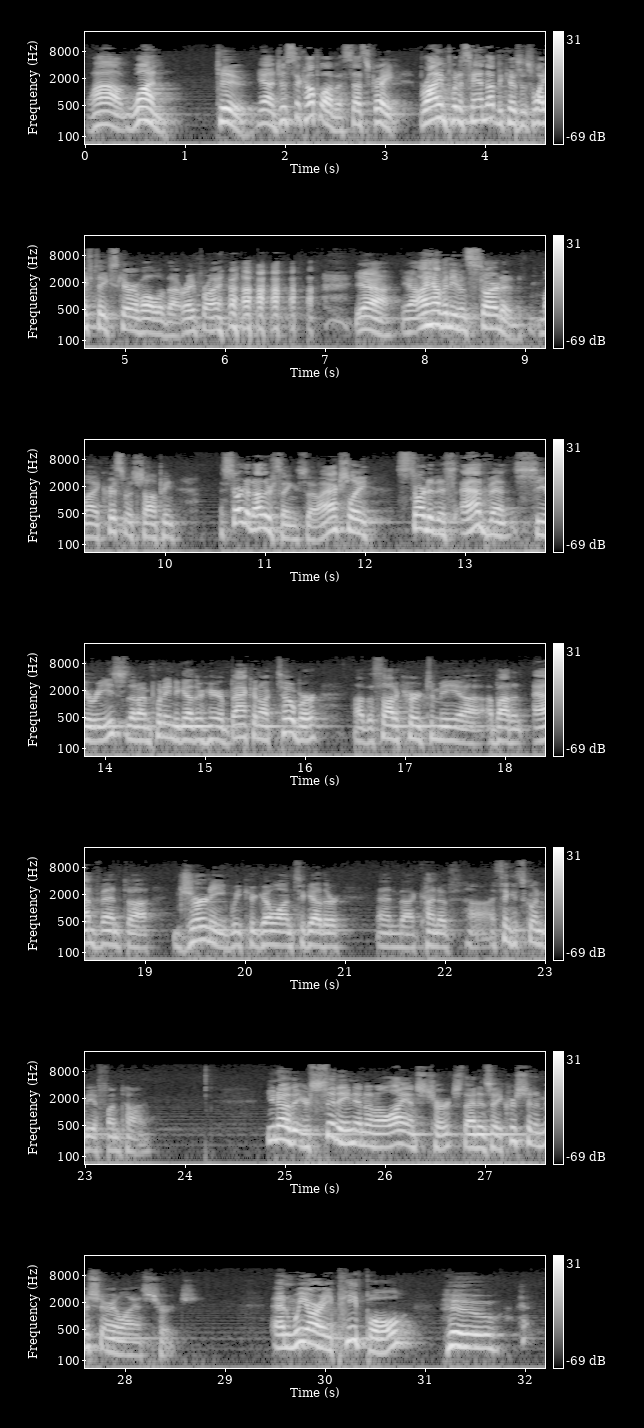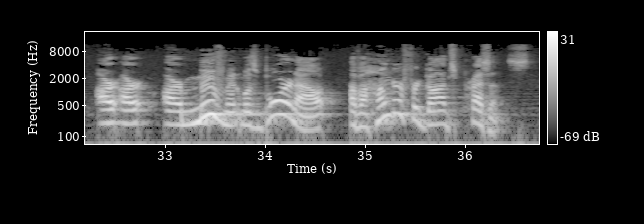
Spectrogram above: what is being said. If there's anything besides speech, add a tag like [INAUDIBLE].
Wow, one, two. Yeah, just a couple of us. That's great. Brian put his hand up because his wife takes care of all of that, right, Brian? [LAUGHS] yeah, yeah. I haven't even started my Christmas shopping. I started other things, though. I actually started this Advent series that I'm putting together here back in October. Uh, the thought occurred to me uh, about an Advent uh, journey we could go on together, and uh, kind of, uh, I think it's going to be a fun time. You know that you're sitting in an alliance church, that is a Christian and Missionary Alliance church. And we are a people who, our, our, our movement was born out of a hunger for God's presence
